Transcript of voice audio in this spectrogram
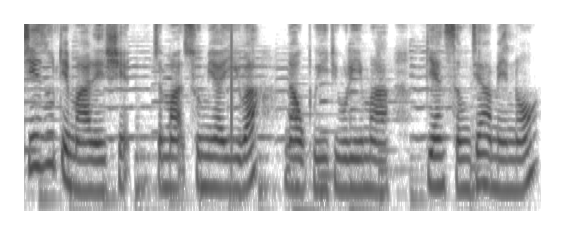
ကျေးဇူးတင်ပါတယ်ရှင်။ကျွန်မဆုမြတ်ကြီးပါ။နောက်ဗီဒီယိုလေးမှာပြန်ဆောင်ကြမယ်နော်။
